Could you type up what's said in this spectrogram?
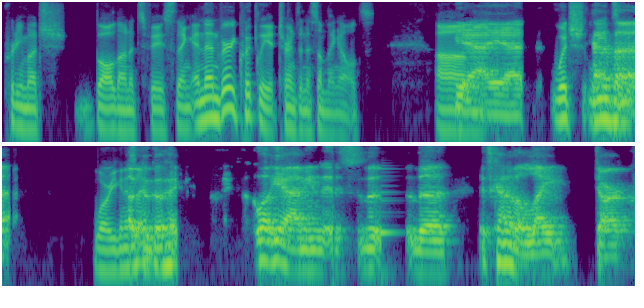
pretty much bald on its face thing, and then very quickly it turns into something else. Um, yeah, yeah. Which kind leads. A, what were you gonna say? Go ahead. Well, yeah, I mean, it's the the it's kind of a light dark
